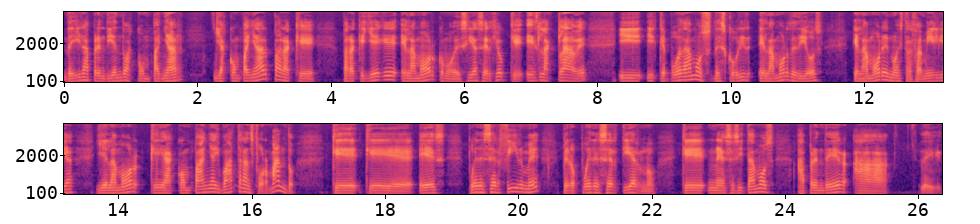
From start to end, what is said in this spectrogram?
de ir aprendiendo a acompañar y acompañar para que para que llegue el amor, como decía Sergio, que es la clave, y, y que podamos descubrir el amor de Dios, el amor en nuestra familia y el amor que acompaña y va transformando que, que es, puede ser firme, pero puede ser tierno, que necesitamos aprender a eh,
